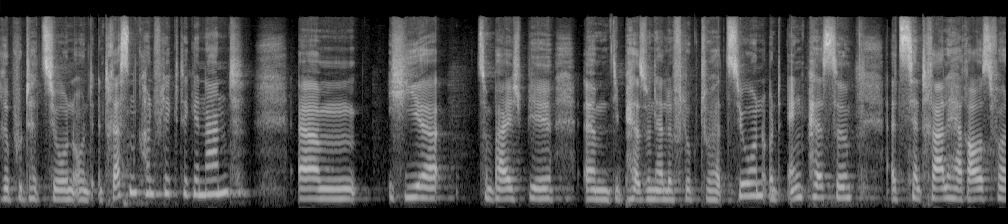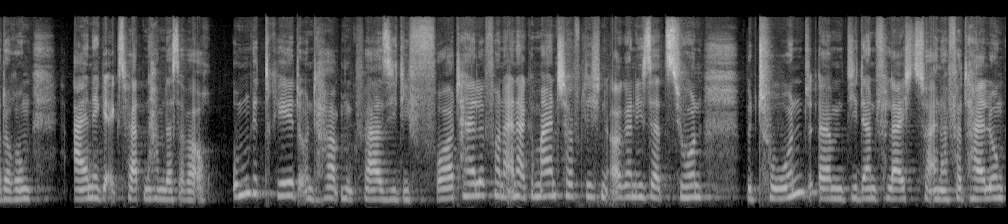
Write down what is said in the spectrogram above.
Reputation und Interessenkonflikte genannt. Ähm, hier zum Beispiel ähm, die personelle Fluktuation und Engpässe als zentrale Herausforderung. Einige Experten haben das aber auch umgedreht und haben quasi die Vorteile von einer gemeinschaftlichen Organisation betont, ähm, die dann vielleicht zu einer Verteilung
